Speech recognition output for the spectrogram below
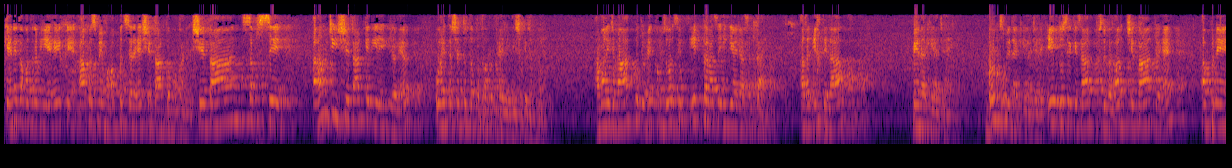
کہنے کا مطلب یہ ہے کہ آپس میں محبت سے رہے، شیطان کو موقع دے شیطان سب سے اہم چیز شیطان کے لیے جو ہے، وہ ہے تشدد و تفرق ہے حدیثوں کے درمیان۔ ہماری جماعت کو جو ہے، کمزور صرف ایک طرح سے ہی کیا جا سکتا ہے۔ اگر اختلاف پیدا کیا جائے بوگس پیدا کیا جائے۔ ایک دوسرے کے ساتھ دوسرے کا اور شیطان جو ہے، اپنے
